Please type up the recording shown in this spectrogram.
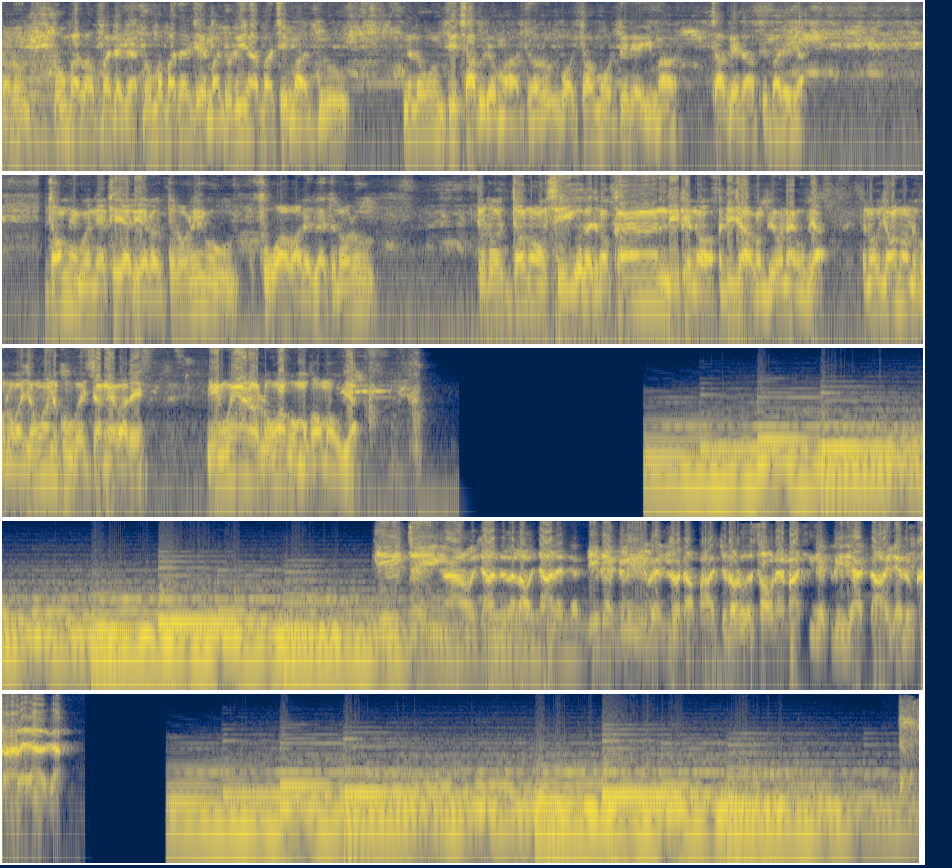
လန်းကကျွန်တော်တို့၃ဘတ်လောက်ပတ်တယ်ဗျ၃ဘတ်ပတ်တဲ့ချိန်မှာဒုတိယဘတ်ချိန်မှာသူတို့နှလုံးပြစ်ချပြီးတော့မှကျွန်တော်တို့ပေါ့ကျောင်းမို့တက်တဲ့အိမ်မှာချခဲ့တာဖြစ်ပါတယ်ဗျကျောင်းမြင်ခွင့်နဲ့ဖြစ်ရလေးကတော့တော်တော်လေးကိုဆိုးရပါတယ်ဗျကျွန်တော်တို့တော်တော်ကျောင်းဆောင်ရှိပြီဗျကျွန်တော်ခန်းနေဖြစ်တော့အတိအကျမပြောနိုင်ဘူးဗျကျွန်တော်ကျောင်းဆောင်တစ်ခုလုံးကရုံးဝမ်းတစ်ခုပဲဂျန်ခဲ့ပါတယ်မြင်ခွင့်ကတော့လုံးဝကိုမကောင်းပါဘူးဗျ ဒီချိန်ကတော့ရတဲ့လောက်ရတယ်ဗျပြီးတဲ့ကလေးတွေပဲလွတ်တာပါကျွန်တော်တို့အဆောင်ထဲမှာရှိတဲ့ကလေးတွေကဒါကြီးအဲ့လိုခံရရဗျ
